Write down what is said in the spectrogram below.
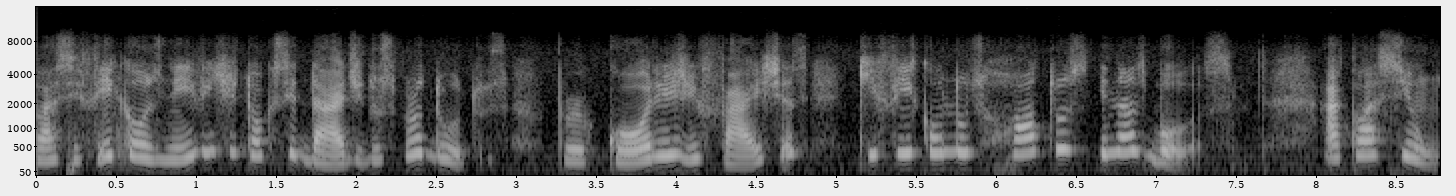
classifica os níveis de toxicidade dos produtos por cores de faixas que ficam nos rótulos e nas bulas. A classe 1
